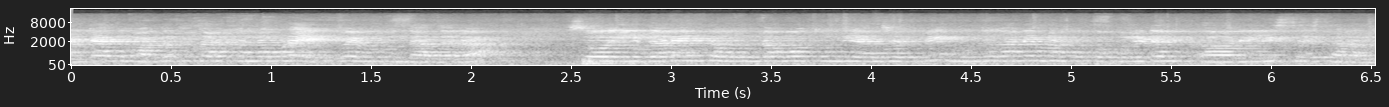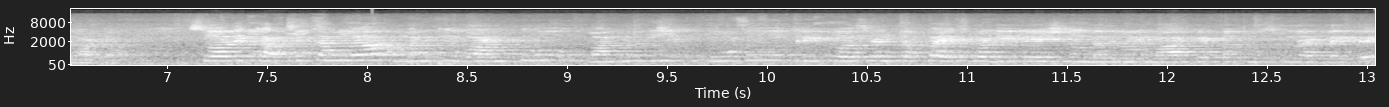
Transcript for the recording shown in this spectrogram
అంటే అది మద్దతు ధర కన్నా కూడా ఎక్కువే ఉంటుంది ఆ ధర. సో ఈ ధర ఇంత ఉండబోతుంది అని చెప్పి ముందుగానే మనకు ఒక బులెటిన్ రిలీజ్ చేస్తారనమాట సో అది ఖచ్చితంగా మనకి వన్ టు వన్ నుంచి టూ టు త్రీ పర్సెంట్ తప్ప ఎక్కువ డీవియేషన్ ఉండదు మీరు మార్కెట్లో చూసుకున్నట్లయితే.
